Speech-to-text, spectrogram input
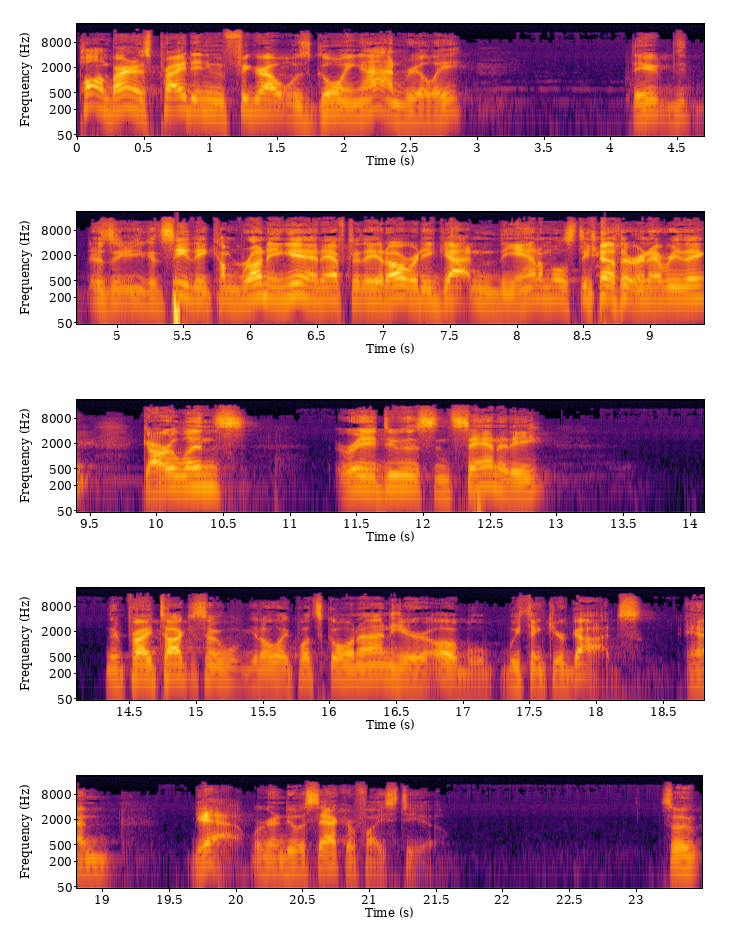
Paul and Barnabas probably didn't even figure out what was going on, really. They, as you can see, they come running in after they had already gotten the animals together and everything, garlands, ready to do this insanity. And they probably talk to someone, you know, like, what's going on here? Oh, well, we think you're gods. And yeah, we're going to do a sacrifice to you. So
